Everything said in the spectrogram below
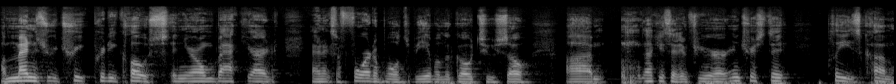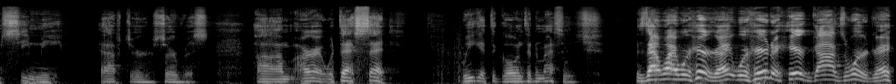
a men's retreat pretty close in your own backyard, and it's affordable to be able to go to. So, um, like I said, if you're interested, please come see me after service. Um, all right, with that said, we get to go into the message. Is that why we're here, right? We're here to hear God's word, right?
